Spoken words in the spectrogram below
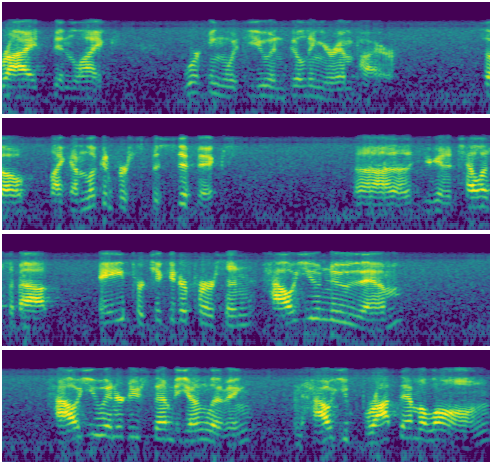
ride been like working with you and building your empire? So, like, I'm looking for specifics. Uh, you're going to tell us about a particular person, how you knew them, how you introduced them to Young Living, and how you brought them along,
